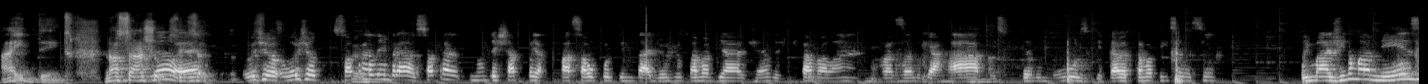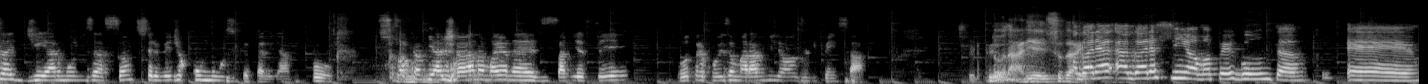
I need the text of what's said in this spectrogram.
aí dentro. Nossa, acho. Não, é. Hoje, hoje eu, só para é. lembrar, só para não deixar passar a oportunidade, hoje eu estava viajando, a gente estava lá vazando garrafas, escutando música e tal. Eu estava pensando assim: imagina uma mesa de harmonização de cerveja com música, tá ligado? Pô, só para viajar na maionese, sabia ser outra coisa maravilhosa de pensar. Adoraria isso daí. Agora, agora sim, ó, uma pergunta. É...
